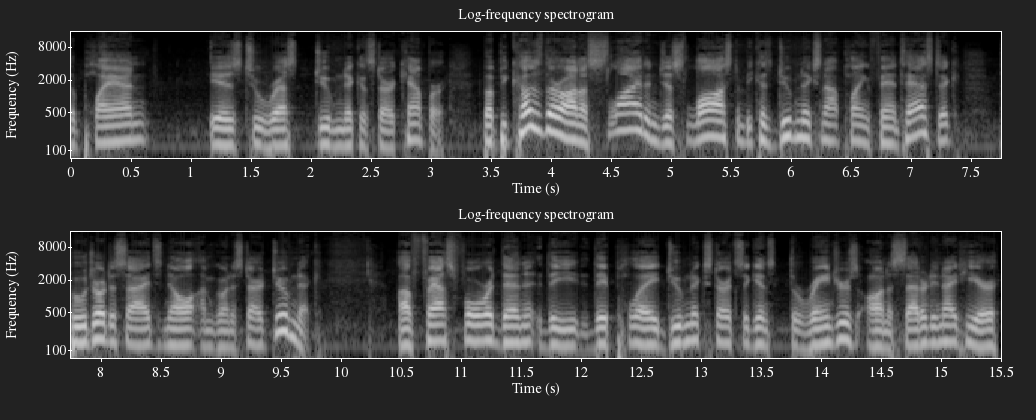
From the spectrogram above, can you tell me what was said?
The plan is to rest Dubnyk and start Kuemper. But because they're on a slide and just lost, and because Dubnyk's not playing fantastic, Boudreau decides, no, I'm going to start Dubnyk. Uh, fast forward, then the they play. Dubnyk starts against the Rangers on a Saturday night here.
